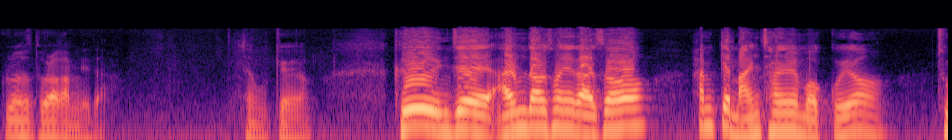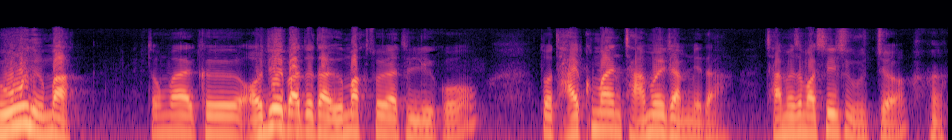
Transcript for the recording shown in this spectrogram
그러면서 돌아갑니다. 참 웃겨요. 그 이제 아름다운 성에 가서 함께 만찬을 먹고요. 좋은 음악 정말 그 어딜 봐도 다 음악 소리가 들리고 또 달콤한 잠을 잡니다. 자면서 막 실실 웃죠.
